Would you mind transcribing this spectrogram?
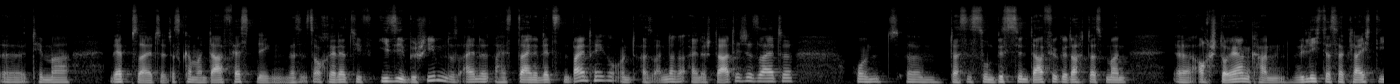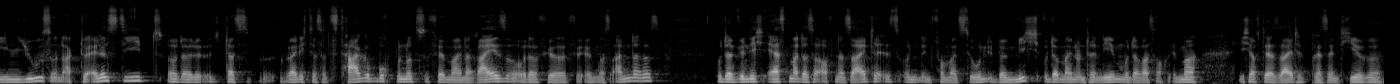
äh, Thema Webseite. Das kann man da festlegen. Das ist auch relativ easy beschrieben. Das eine heißt deine letzten Beiträge und das andere eine statische Seite. Und ähm, das ist so ein bisschen dafür gedacht, dass man äh, auch steuern kann. Will ich, dass er gleich die News und Aktuelles sieht oder das, weil ich das als Tagebuch benutze für meine Reise oder für, für irgendwas anderes? Oder will ich erstmal, dass er auf einer Seite ist und Informationen über mich oder mein Unternehmen oder was auch immer ich auf der Seite präsentiere,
